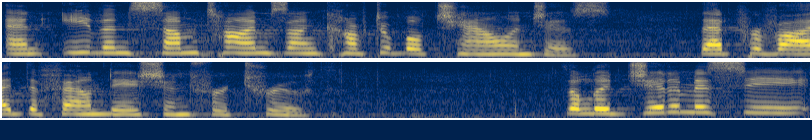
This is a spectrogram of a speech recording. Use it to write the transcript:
and even sometimes uncomfortable challenges that provide the foundation for truth. The legitimacy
